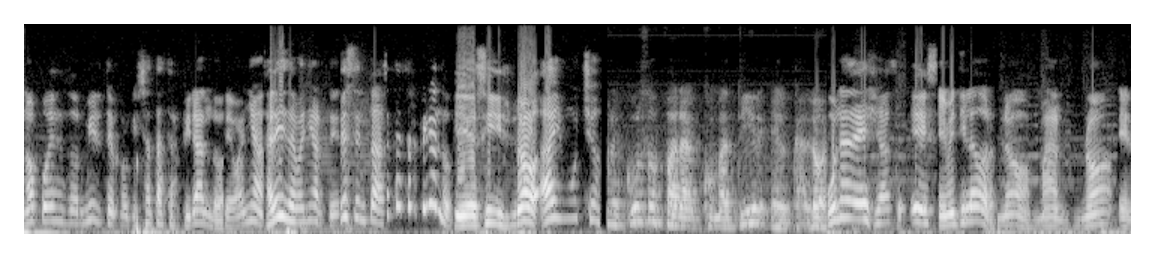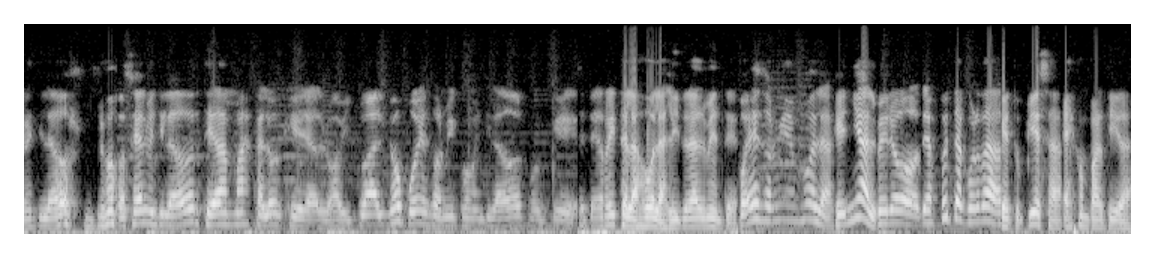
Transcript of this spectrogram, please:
no puedes dormirte porque ya estás transpirando. Te bañas, salís de bañarte, te sentás, ya estás transpirando. Y decís, no, hay muchos recursos para combatir el calor. Una de ellas es el ventilador. No, man, no, el ventilador no. O sea, el ventilador te da más calor que lo habitual. No puedes dormir con ventilador porque se te derriten las bolas, literalmente. Puedes dormir en bolas, genial. Pero después te acordás que tu pieza es compartida.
